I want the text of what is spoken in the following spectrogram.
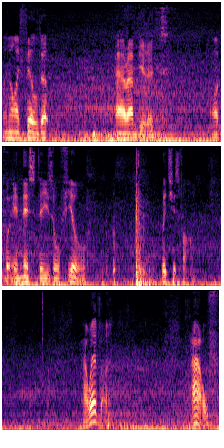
when I filled up our ambulance, I put in this diesel fuel, which is fine. However, Alf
